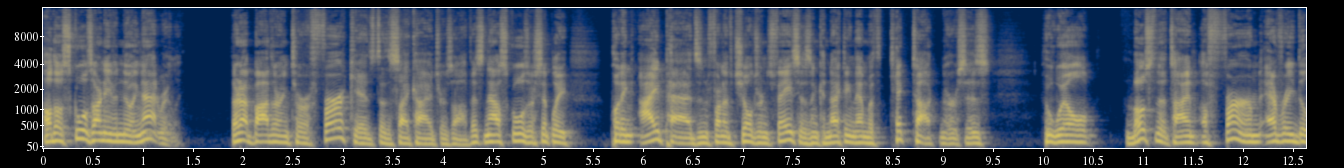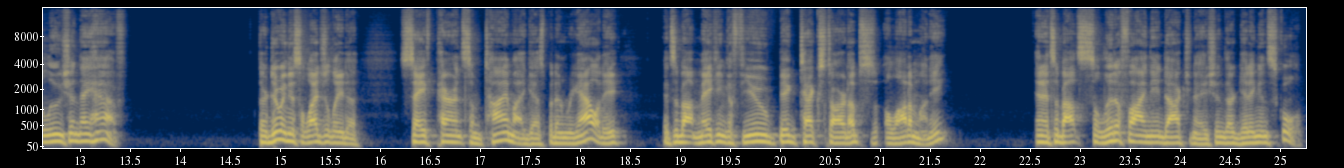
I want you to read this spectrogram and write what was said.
Although schools aren't even doing that really. They're not bothering to refer kids to the psychiatrist's office. Now schools are simply putting iPads in front of children's faces and connecting them with TikTok nurses who will, most of the time, affirm every delusion they have. They're doing this allegedly to save parents some time, I guess, but in reality, it's about making a few big tech startups a lot of money, and it's about solidifying the indoctrination they're getting in school.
